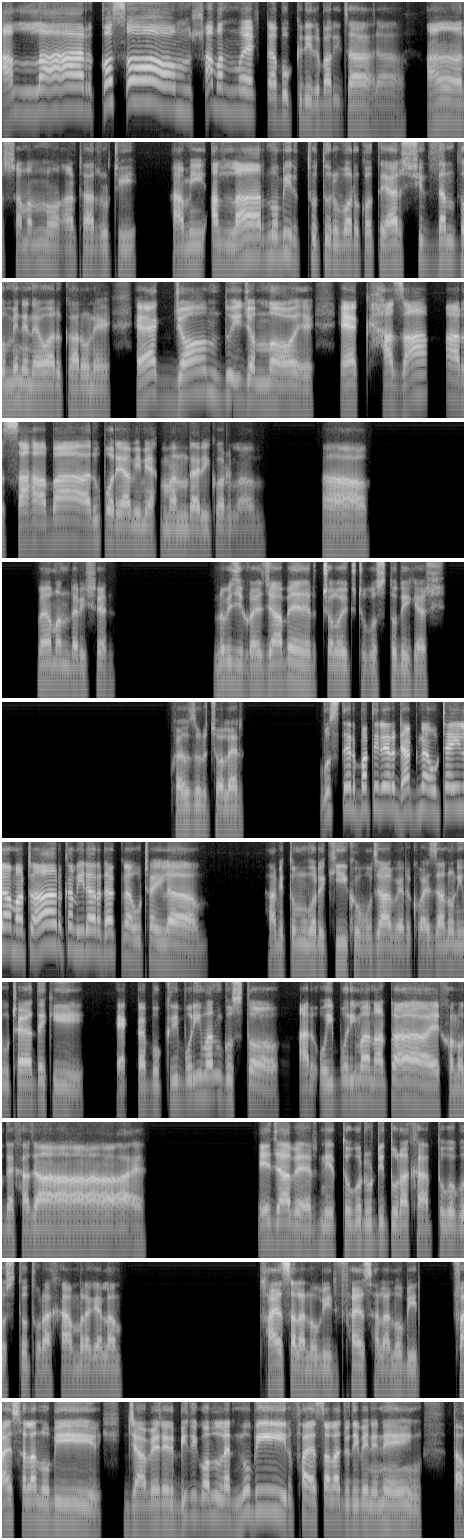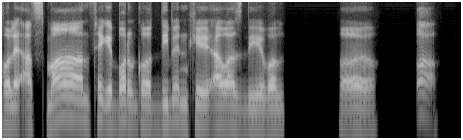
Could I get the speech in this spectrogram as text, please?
আল্লাহর কসম সামান্য একটা বকরির বাচ্চা আর সামান্য আটার রুটি। আমি আল্লাহর নবীর থুতুর বরকতে আর সিদ্ধান্ত মেনে নেওয়ার কারণে একজন, দুইজন নয়, এক হাজার আর সাহাবার উপরে আমি মেহমানদারি করলাম। মেহমানদারি সেন নবীজি কয়ে, যাবে, চলো একটু গোস্ত দেখে কয়, হুজুর, চলেন। গোস্তের বাতিলের ঢাকনা উঠাইলাম, আটার কামিরার ঢাকনা উঠাইলাম। আমি তুম করে কি কমু, যাবের কয়, জানুনি উঠাইয়া দেখি। একটা বকরি পরিমাণ গোস্ত আর ওই পরিমাণ আটা এখনও দেখা যায়। এ যাবের নে তোগো রুটি তোরা খা, তোগো গোস্ত তোরা খা, আমরা গেলাম। ফায়সালা নবীর ফায়সালা নবীর ফায়সালা নবীর, জাবেরের বিধি বললেন, নবীর, ফায়সালা যদি মেনে নেই, তাহলে আসমান থেকে বরকত দিবেন কে? আওয়াজ দিয়ে বল।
